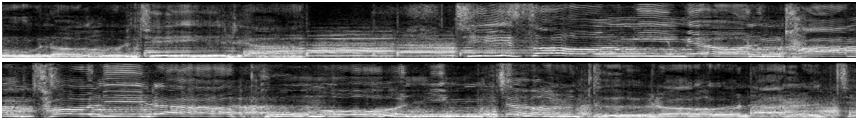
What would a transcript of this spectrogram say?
무너지랴. 지성이면 감천이라 부모님 절 드러날지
